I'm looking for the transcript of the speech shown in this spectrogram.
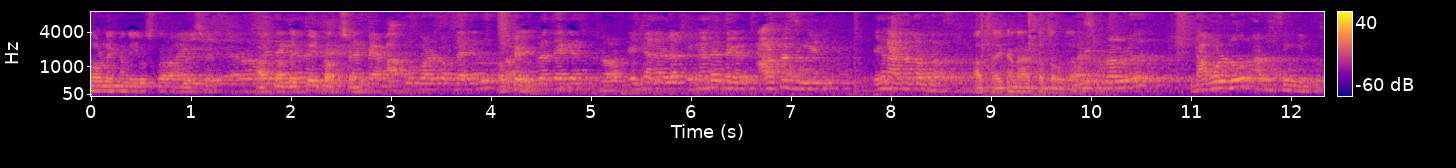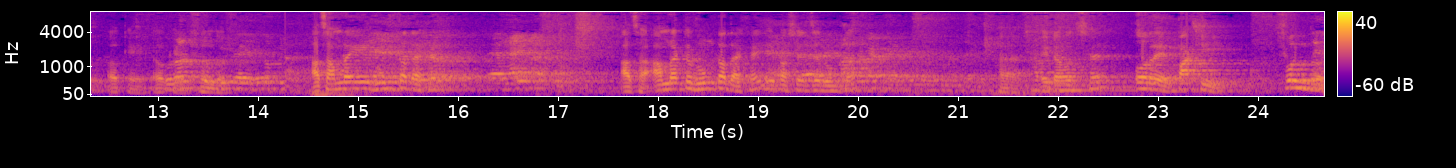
ধরনের এখানে ইউজ করা হয়েছে। আপনারা দেখতেই পাচ্ছেন। আলট্রা দরজা আছে। আচ্ছা এখানে একটা দরজা মানে আছে। ডাবল ডোর আর সিঙ্গেল ডোর ওকে ওকে সুন্দর। আচ্ছা আমরা এই রুমটা দেখাই। আচ্ছা আমরা একটা রুমটা দেখাই এই পাশের যে রুমটা হ্যাঁ এটা হচ্ছে ওরে পাখি। সুন্দর।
